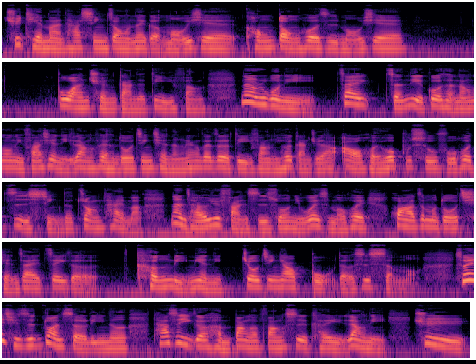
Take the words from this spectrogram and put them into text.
去填满他心中的那个某一些空洞，或者是某一些不安全感的地方。那如果你在整理的过程当中，你发现你浪费很多金钱能量在这个地方，你会感觉到懊悔或不舒服或自省的状态嘛？那你才会去反思说，你为什么会花这么多钱在这个坑里面？你究竟要补的是什么？所以其实断舍离呢，它是一个很棒的方式，可以让你去。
